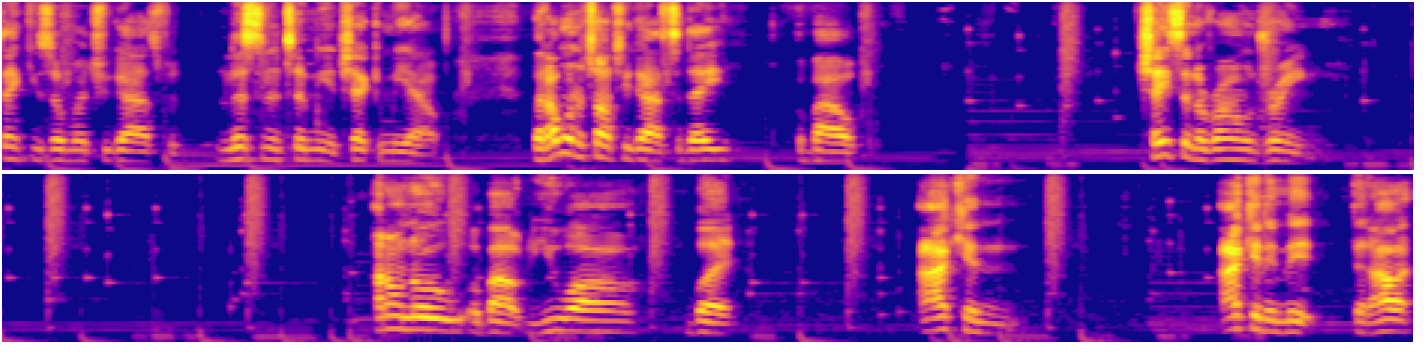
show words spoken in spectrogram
thank you so much, you guys, for listening to me and checking me out. But I want to talk to you guys today about chasing the wrong dream. I don't know about you all, but I can I can admit that I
